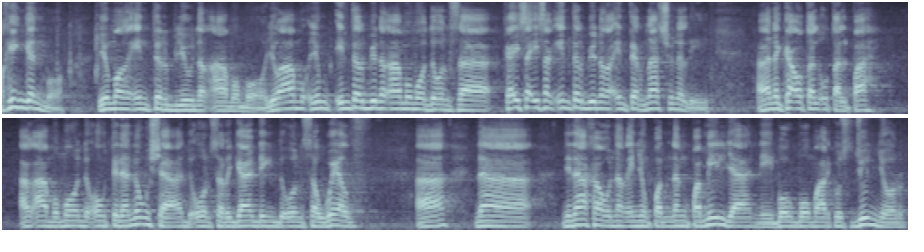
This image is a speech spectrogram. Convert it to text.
pakinggan mo yung mga interview ng amo mo. Yung, amo, yung interview ng amo mo doon sa, kaysa isang interview na nga internationally, ah, nagkautal-utal pa ang amo mo noong tinanong siya doon sa regarding doon sa wealth ah, na ninakaw ng inyong ng pamilya ni Bongbong Marcos Jr.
